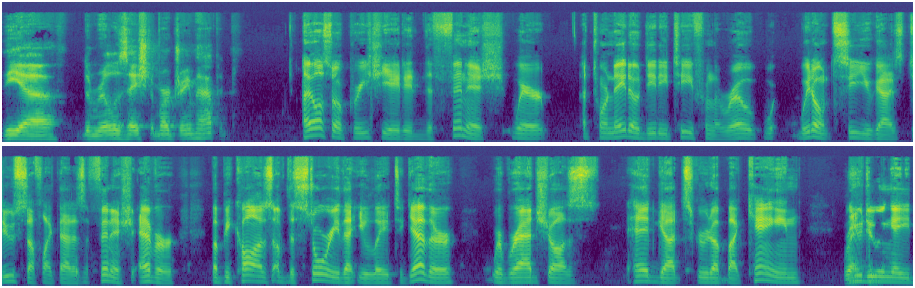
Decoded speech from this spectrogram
the, uh, the realization of our dream happened. I also appreciated the finish where a tornado DDT from the rope. We don't see you guys do stuff like that as a finish ever, but because of the story that you laid together, where Bradshaw's head got screwed up by Kane, you doing a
